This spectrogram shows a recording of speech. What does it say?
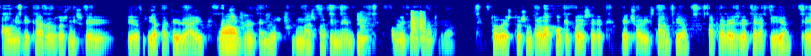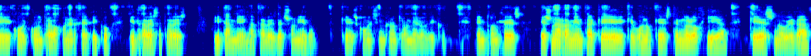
a unificar los dos hemisferios y a partir de ahí nos sincronicemos más fácilmente con natural. Todo esto es un trabajo que puede ser hecho a distancia, a través de terapia, eh, con, con, trabajo energético y, también a través del sonido, que es con el sincronotron melódico. Entonces, es una herramienta que, que, bueno, que es tecnología, que es novedad,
